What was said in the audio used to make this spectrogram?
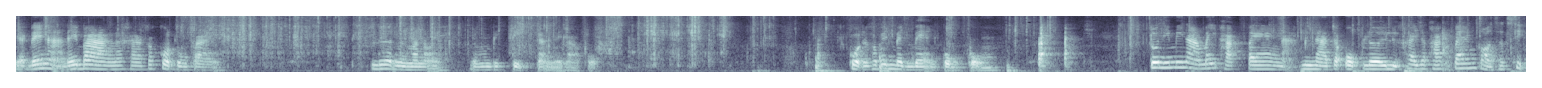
อยากได้หนาได้บางนะคะ ก็กดลงไป เลื่อนมันมาหน่อย เดี๋ยวมันไปติดกันเวลาอบกดให้เขาเป็นแบนๆกลมๆ ตัวนี้มีนาไม่พักแป้งนะมีนาจะอบเลย หรือใครจะพักแป้งก่อนสักสิบ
